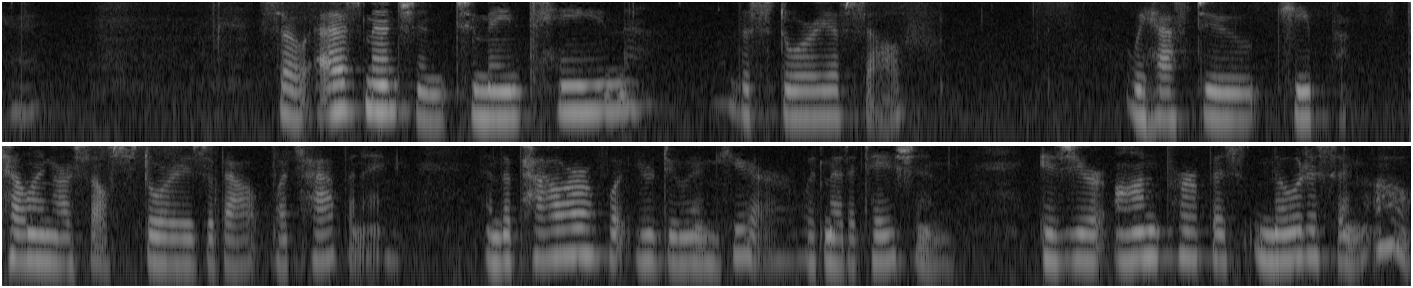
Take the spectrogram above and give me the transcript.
Okay? So, as mentioned, to maintain the story of self, we have to keep telling ourselves stories about what's happening. And the power of what you're doing here with meditation is you're on purpose noticing, oh,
